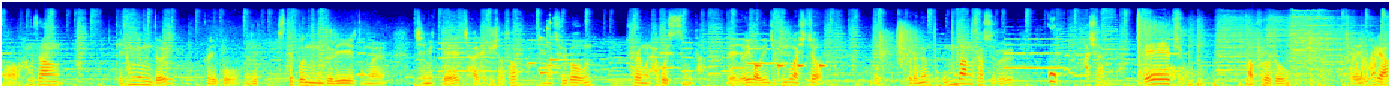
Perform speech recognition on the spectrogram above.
어, 항상 형님들 그리고 우리 스태프분들이 정말 재밌게 잘 해주셔서 정말 즐거운 촬영을 하고 있습니다. 네, 여기가 어딘지 궁금하시죠? 네, 그러면 본방사수를 꼭 하셔야 합니다. 매주 앞으로도 저의 활약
